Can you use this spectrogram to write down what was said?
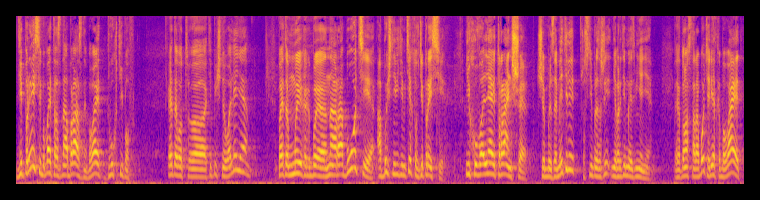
Депрессии бывает разнообразные, бывает двух типов. Это вот э, типичное увольнение. Поэтому мы как бы на работе обычно видим тех, кто в депрессии. Их увольняют раньше, чем мы заметили, что с ним произошли необратимые изменения. Это у нас на работе редко бывает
